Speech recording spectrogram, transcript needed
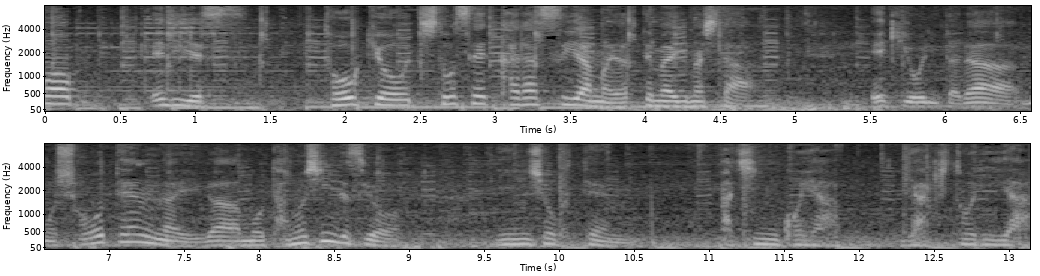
もエンディです。東京千歳烏山やってまいりました。駅降りたらもう商店街がもう楽しいんですよ。飲食店パチンコ屋焼き鳥屋、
